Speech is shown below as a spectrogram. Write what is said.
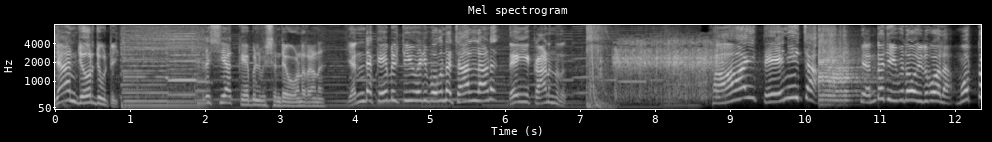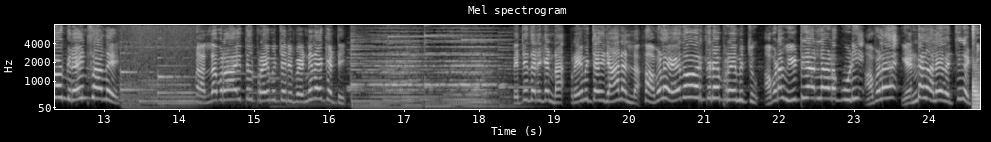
ഞാൻ ജോർജ് കുട്ടി. ദൃശ്യ കേബിൾ വിഷന്റെ ഓണറാണ്. എന്റെ കേബിൾ ടി വി വഴി പോകുന്ന ചാനലാണ് ദേ കാണുന്നത്. ഹായ് തേനീച്ച. എന്റെ ജീവിതവും ഇതുപോലെ. മൊത്തം ഗ്രെയിൻസ് ആണേ നല്ല പ്രായത്തിൽ പ്രേമിച്ചൊരു പെണ്ണിനെ കെട്ടി. തെറ്റിദ്ധരിക്കണ്ട പ്രേമിച്ചത് ഞാനല്ല. അവളെ ഏതോ ഒരുത്തനെ പ്രേമിച്ചു. അവിടെ വീട്ടുകാരിലവിടെ കൂടി അവളെ എന്റെ തലയെ വെച്ച് കെട്ടി.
